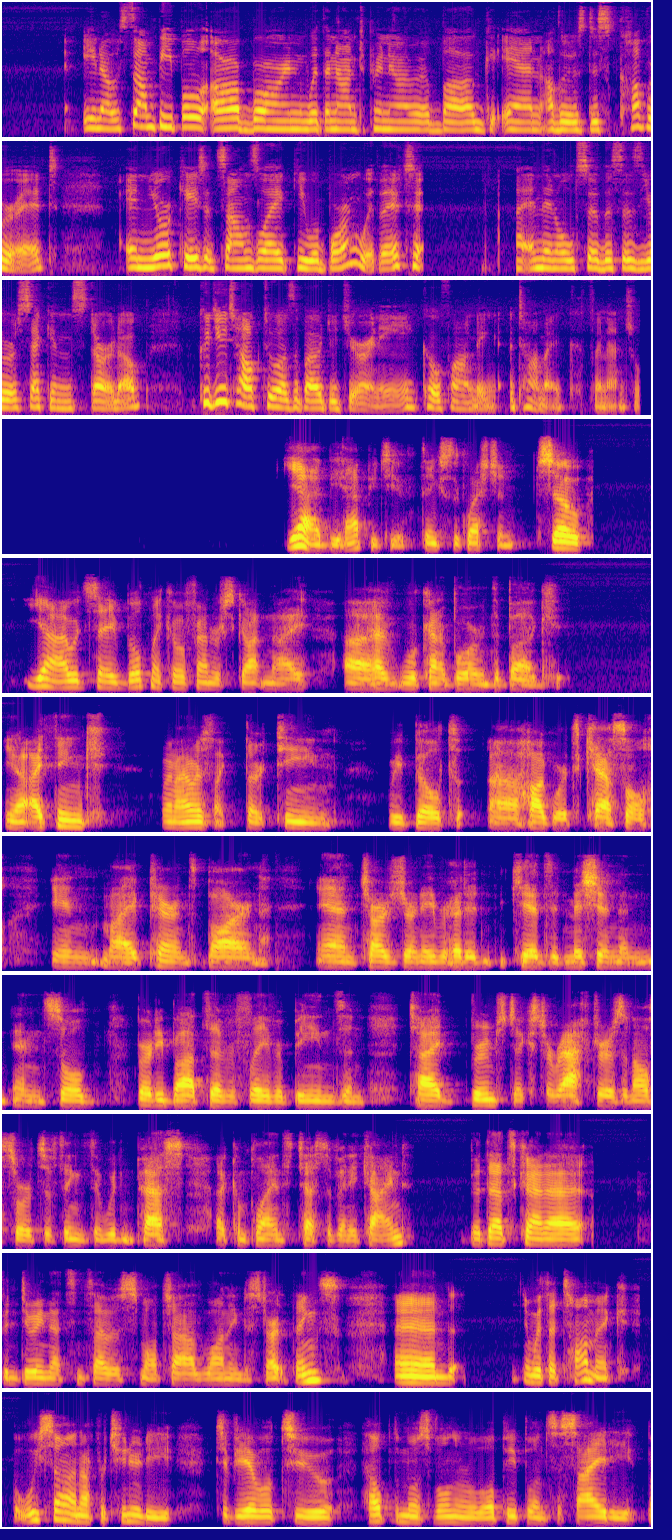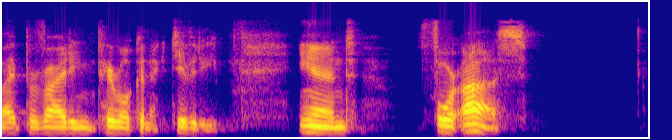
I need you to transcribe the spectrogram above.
You know, some people are born with an entrepreneurial bug and others discover it. In your case, it sounds like you were born with it. And then also, this is your second startup. Could you talk to us about your journey co founding Atomic Financial? Yeah, I'd be happy to. Thanks for the question. So, yeah, I would say both my co-founder Scott and I uh, have, were kind of born with the bug. You know, I think when I was like 13, we built a Hogwarts castle in my parents' barn, and charged our neighborhood kids admission and, and sold Bertie Bott's ever flavor beans and tied broomsticks to rafters and all sorts of things that wouldn't pass a compliance test of any kind. But that's kind of been doing that since I was a small child, wanting to start things. And, and with Atomic, we saw an opportunity to be able to help the most vulnerable people in society by providing payroll connectivity. And for us,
